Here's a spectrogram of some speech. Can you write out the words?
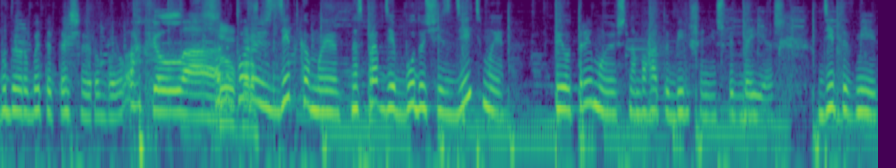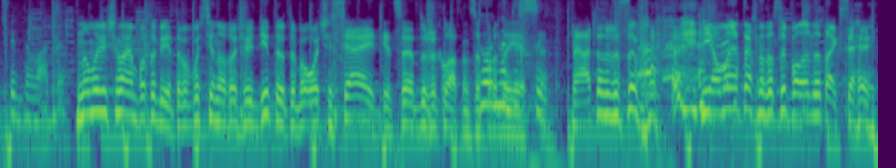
буду робити те, що я робила. Клас! Супер. Поруч з дітками, насправді, будучи з дітьми, ти отримуєш набагато більше, ніж віддаєш. Діти вміють віддавати. Ну, ми відчуваємо по тобі. Тебе постійно оточують діти, у тебе очі сяють, і це дуже класно. Це То продається. А то не досип. Ні, у мене теж не досип, але не так сяють.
